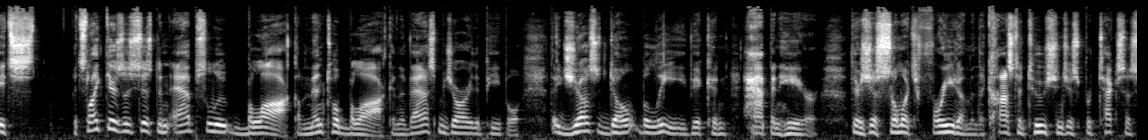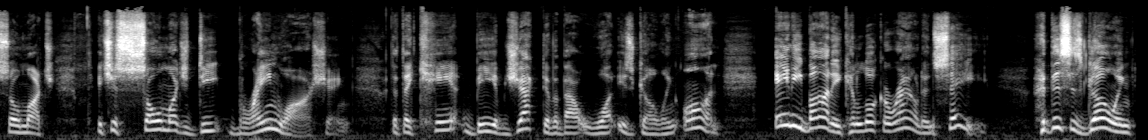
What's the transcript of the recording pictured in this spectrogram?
it's it's like there's just an absolute block, a mental block, and the vast majority of the people, they just don't believe it can happen here. There's just so much freedom, and the Constitution just protects us so much. It's just so much deep brainwashing that they can't be objective about what is going on. Anybody can look around and see this is going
